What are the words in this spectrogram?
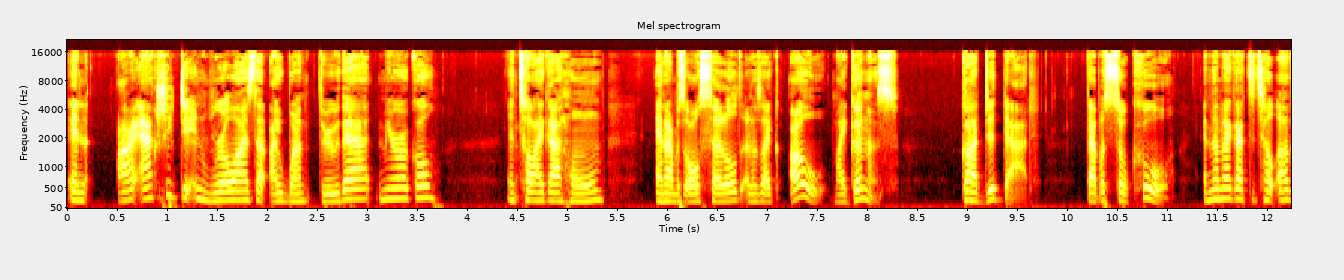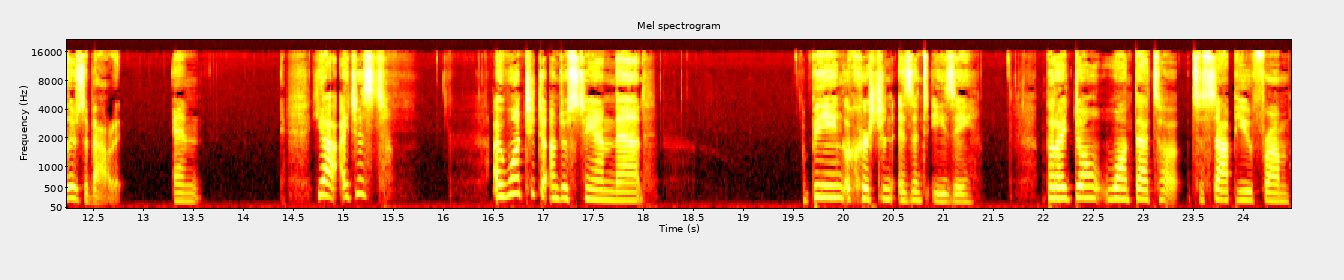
and I actually didn't realize that I went through that miracle until I got home and I was all settled, and I was like, "Oh my goodness, God did that. That was so cool." And then I got to tell others about it, and yeah, I just I want you to understand that being a Christian isn't easy, but I don't want that to, to stop you from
